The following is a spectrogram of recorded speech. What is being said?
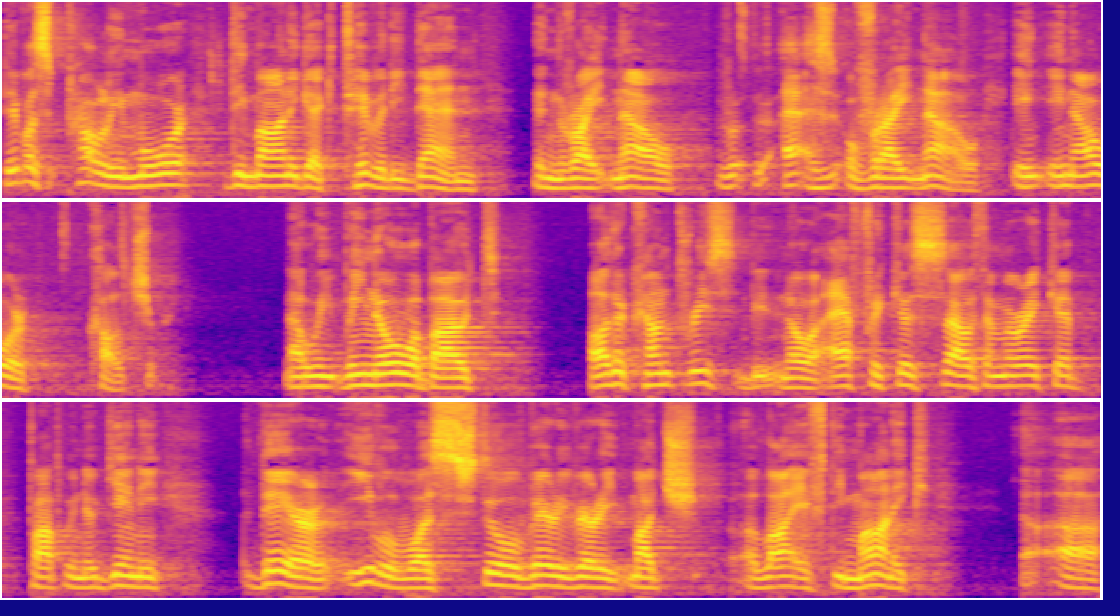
there was probably more demonic activity then than right now, as of right now, in, in our culture. Now, we, we know about other countries, you know, Africa, South America, Papua New Guinea, there evil was still very, very much alive, demonic. Uh,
